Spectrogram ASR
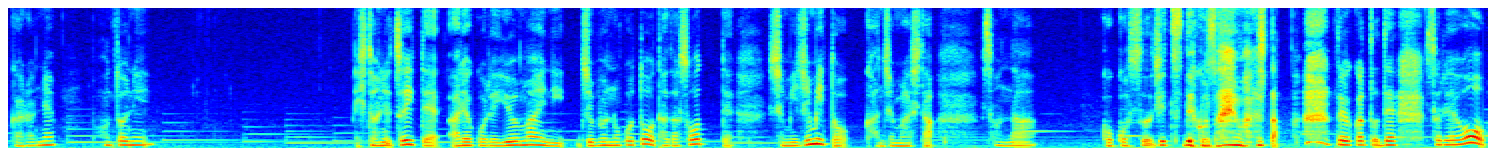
からね本当に人についてあれこれ言う前に自分のことを正そうってしみじみと感じましたそんなここ数日でございました ということでそれを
